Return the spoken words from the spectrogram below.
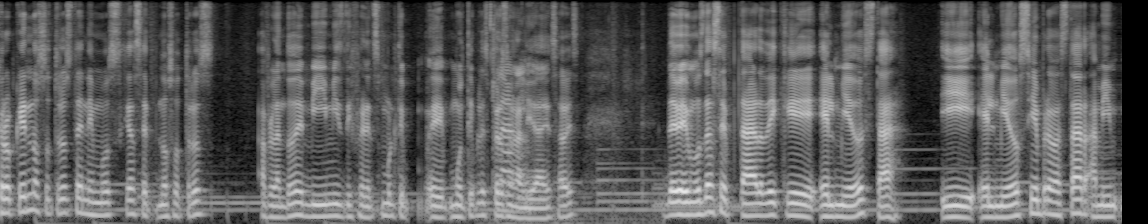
creo que nosotros tenemos que hacer, nosotros, hablando de mí, mis diferentes eh, múltiples personalidades, ¿sabes? Debemos de aceptar de que el miedo está y el miedo siempre va a estar. A mí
